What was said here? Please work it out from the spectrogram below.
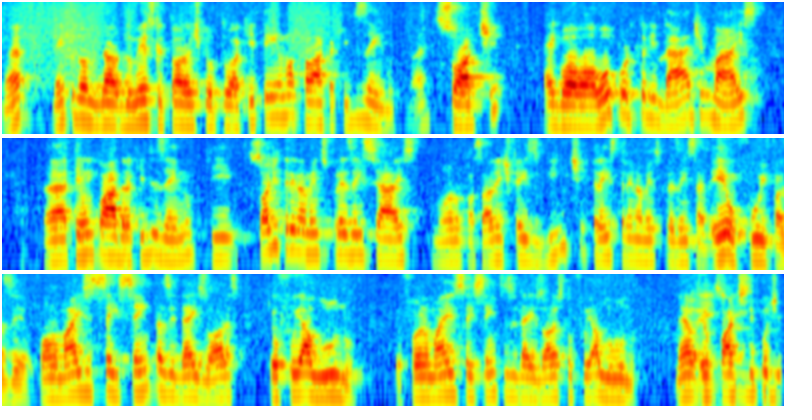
Né? Dentro do, do meu escritório onde eu estou aqui, tem uma placa aqui dizendo: né? sorte é igual a oportunidade, mais uh, tem um quadro aqui dizendo que só de treinamentos presenciais, no ano passado, a gente fez 23 treinamentos presenciais. Eu fui fazer, foram mais de 610 horas que eu fui aluno. Eu foram mais de 610 horas que eu fui aluno. Né? Eu é participo de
